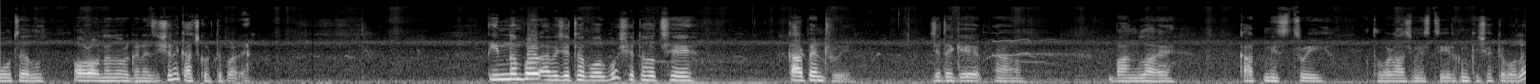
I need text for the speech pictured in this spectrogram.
মোটেল আর অন্যান্য অর্গানাইজেশনে কাজ করতে পারে। তিন নম্বর আমি যেটা বলব সেটা হচ্ছে কার্পেন্ট্রি, যেটাকে বাংলায় কাঠমিস্ত্রি অথবা রাজমিস্ত্রি এরকম কিছু একটা বলে।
